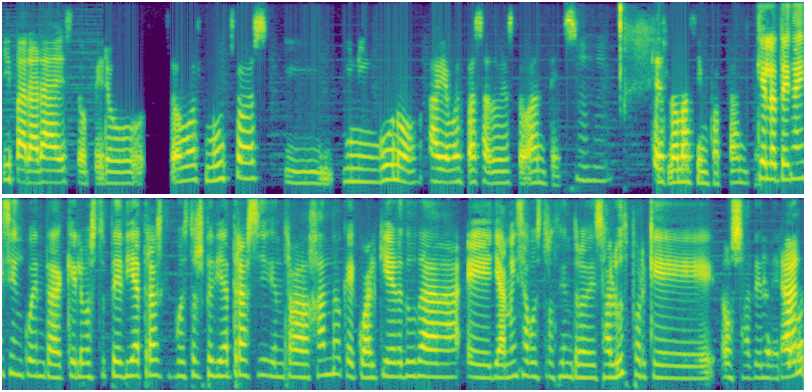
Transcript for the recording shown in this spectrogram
y parará esto. Pero somos muchos y, ninguno habíamos pasado esto antes, que es lo más importante. Que lo tengáis en cuenta, que los pediatras, que vuestros pediatras siguen trabajando, que cualquier duda eh, llaméis a vuestro centro de salud porque os atenderán.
